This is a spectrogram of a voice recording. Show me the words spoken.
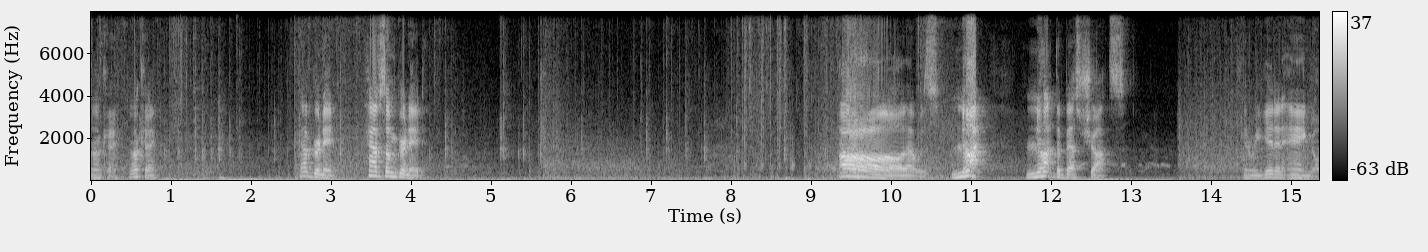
Okay, okay. Have grenade. Have some grenade. Oh, that was not, not the best shots. Can we get an angle?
